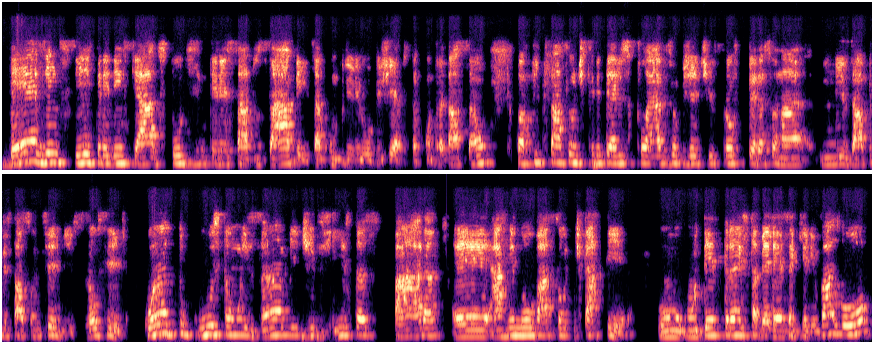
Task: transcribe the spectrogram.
devem ser credenciados todos os interessados hábeis a cumprir o objeto da contratação, com a fixação de critérios claros e objetivos para operacionalizar a prestação de serviços. Ou seja, quanto custa um exame de vistas para é, a renovação de carteira. O, o Detran estabelece aquele valor,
